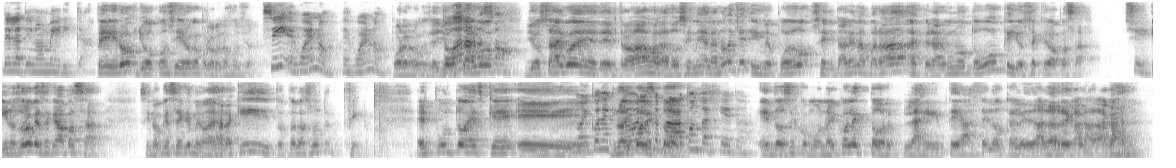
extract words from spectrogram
de Latinoamérica. Pero yo considero que por lo menos funciona. Sí, es bueno, es bueno. Por lo menos funciona. Yo Toda la salgo, razón. yo salgo de- del trabajo a las doce y media de la noche y me puedo sentar en la parada a esperar un autobús que yo sé que va a pasar. Sí. Y no solo que sé que va a pasar, sino que sé que me va a dejar aquí y todo, todo el asunto. En fin. El punto es que eh, no hay colector no hay y se paga con tarjeta. Entonces, como no hay colector, la gente hace lo que le da la regalada gana.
